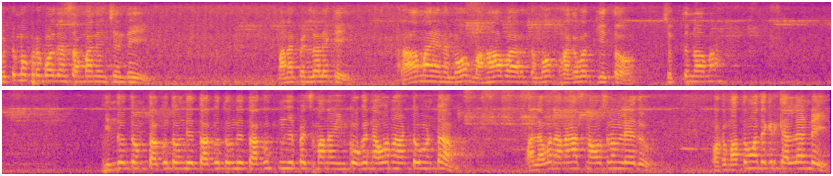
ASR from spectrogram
కుటుంబ ప్రబోధన సంబంధించింది. మన పిల్లలకి రామాయణమో మహాభారతమో భగవద్గీత చెప్తున్నామా? హిందుత్వం తగ్గుతుంది తగ్గుతుంది తగ్గుతుంది చెప్పేసి మనం ఇంకొకరిని ఎవరిని అంటూ ఉంటాం. వాళ్ళు ఎవరు అనాల్సిన అవసరం లేదు. ఒక మతం దగ్గరికి వెళ్ళండి.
